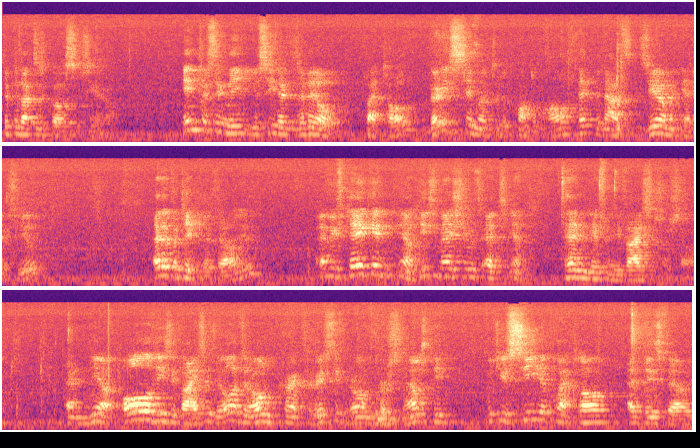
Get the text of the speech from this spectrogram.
the conductance goes to zero. Interestingly, you see that there's a little plateau, very similar to the quantum Hall effect, but now it's zero magnetic field at a particular value. And we've taken you know, these measurements at you know, 10 different devices or so. And you know, all of these devices, they all have their own characteristic, their own personality, but you see a plateau at this value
